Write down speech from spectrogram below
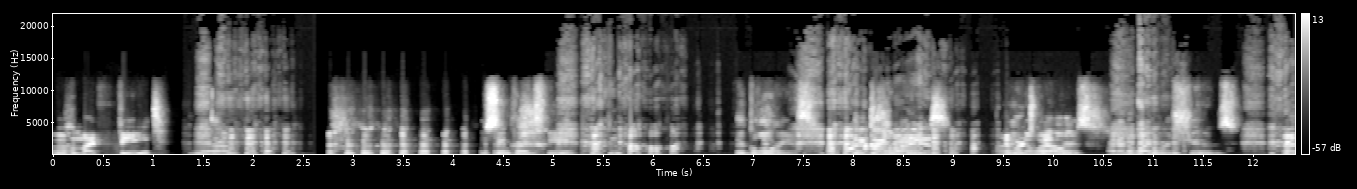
My feet? Yeah. you seen Craig's feet? no. They're glorious. They're glorious. They? I don't, know why wears, I don't know why he wears shoes. well,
